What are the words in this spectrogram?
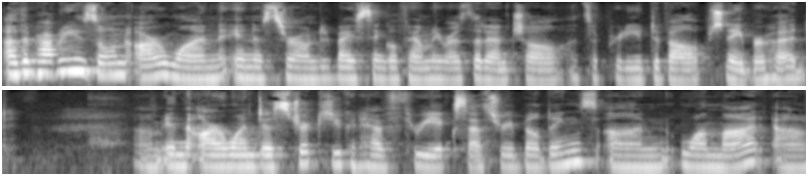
Uh, the property is zoned R one and is surrounded by single-family residential. It's a pretty developed neighborhood. Um, in the R1 district, you can have three accessory buildings on one lot uh,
